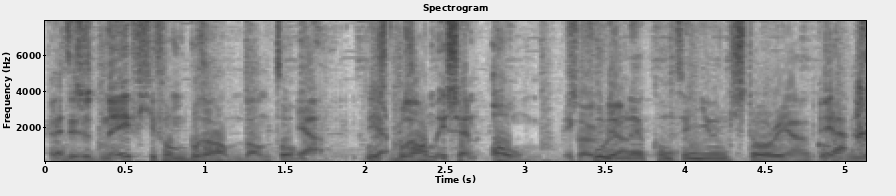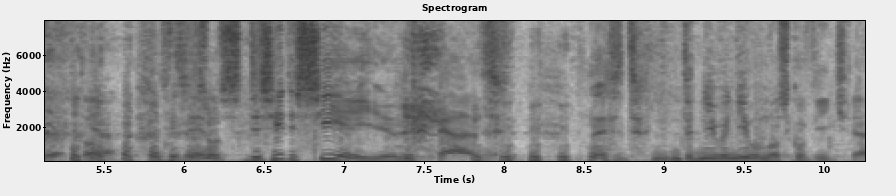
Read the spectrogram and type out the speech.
Ja. het is het neefje van Bram dan, toch? Ja. Dus Ja. Bram is zijn oom. Ik Zo, voel ja. een eh, continuing story aankomen hier, toch? Ja, het is een- er zit een serie in. Ja, het is- de, de nieuwe nieuwe Moscovici. Ja.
